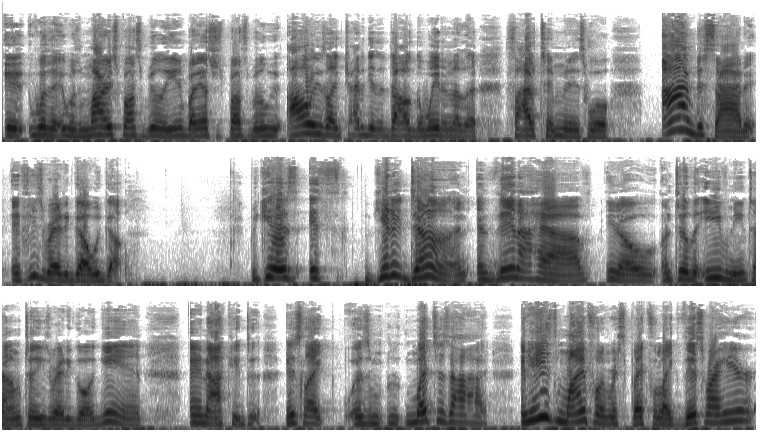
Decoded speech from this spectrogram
it, whether it was my responsibility, anybody else's responsibility, we always like try to get the dog to wait another five, ten minutes. Well, I've decided if he's ready to go, we go. Because it's get it done and then I have, you know, until the evening time until he's ready to go again. And I could do, it's like as much as I, and he's mindful and respectful like this right here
